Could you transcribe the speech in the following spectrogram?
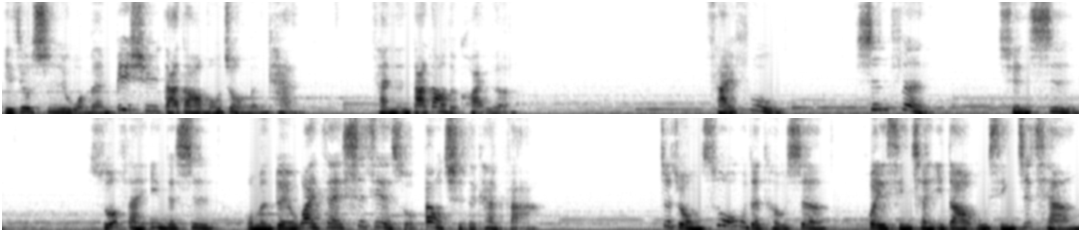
也就是我们必须达到某种门槛才能达到的快乐。财富、身份、权势，所反映的是我们对外在世界所抱持的看法。这种错误的投射会形成一道无形之墙，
